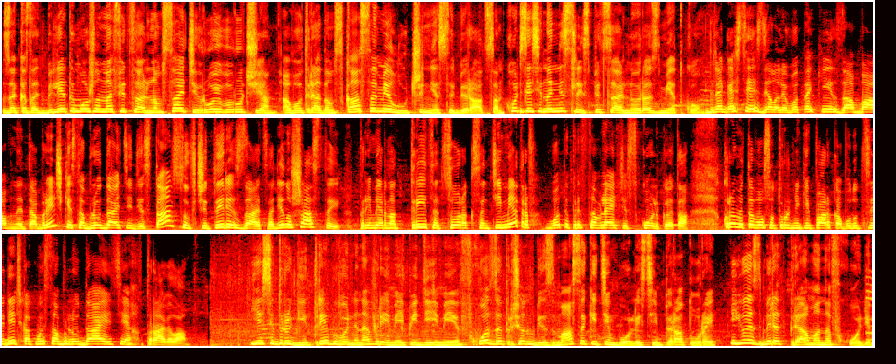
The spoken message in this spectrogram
Заказать билеты можно на официальном сайте Роева ручья. А вот рядом с кассами лучше не собираться. Хоть здесь и нанесли специальную разметку. Для гостей сделали вот такие забавные таблички. Соблюдайте дистанцию в 4 зайца. Один ушастый примерно 30-40 сантиметров. Вот и представляете, сколько это. Кроме того, сотрудники парка будут следить, как вы соблюдаете правила. Есть и другие требования на время эпидемии. Вход запрещен без масок и тем более с температурой. Ее измерят прямо на входе.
